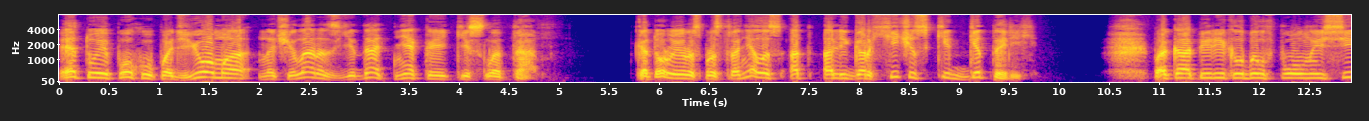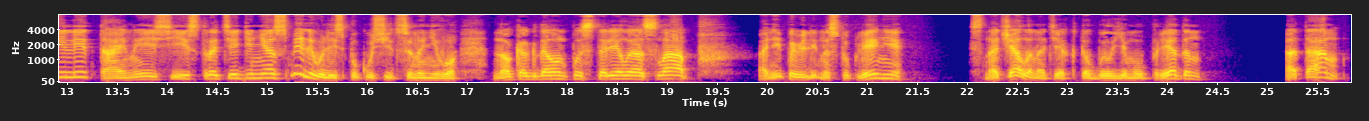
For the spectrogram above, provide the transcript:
эту эпоху подъема начала разъедать некая кислота, которая распространялась от олигархических гетерий. Пока Перикл был в полной силе, тайные сии стратеги не осмеливались покуситься на него, но когда он постарел и ослаб, они повели наступление, Сначала на тех, кто был ему предан, а там,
